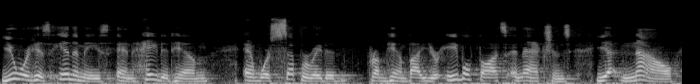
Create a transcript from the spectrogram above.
You were his enemies and hated him and were separated from him by your evil thoughts and actions, yet now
